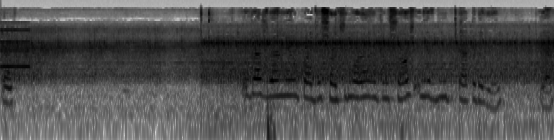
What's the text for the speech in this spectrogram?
Oh. So guys, when you press the searching button, it will search and you have to tap it again. Yeah.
